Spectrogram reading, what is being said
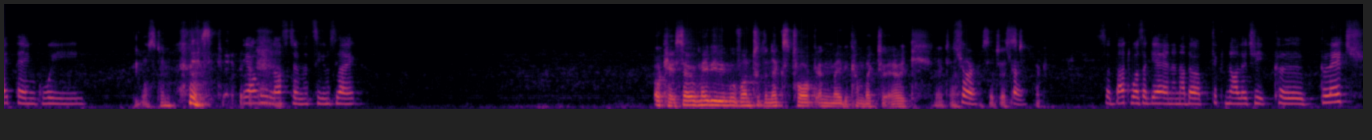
I think we we lost him. yeah, we lost him, it seems like. Okay, so maybe we move on to the next talk and maybe come back to Eric later. Sure. I suggest. Sure. Okay. So that was again another technological glitch.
